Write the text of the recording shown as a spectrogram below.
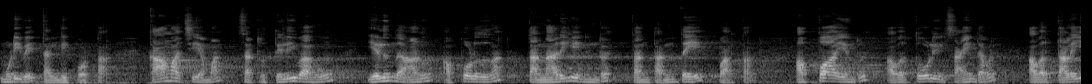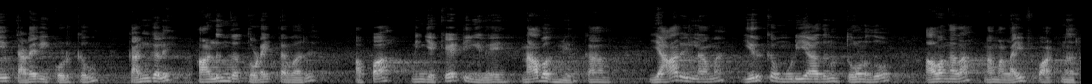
முடிவை தள்ளி போட்டார். காமாட்சி அம்மாள் சற்று தெளிவாகவும் எழுந்த அணு அப்பொழுதுதான் தன் அருகே நின்ற தன் தந்தையை பார்த்தாள் அப்பா என்று அவர் தோளில் சாய்ந்தவள் அவர் தலையை தடவி கொடுக்கவும் கண்களை அழுந்த துடைத்தவாறு அப்பா நீங்கள் கேட்டீங்களே ஞாபகம் இருக்கா? யார் இல்லாமல் இருக்க முடியாதுன்னு தோணுதோ அவங்க தான் நம்ம லைஃப் பார்ட்னர்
